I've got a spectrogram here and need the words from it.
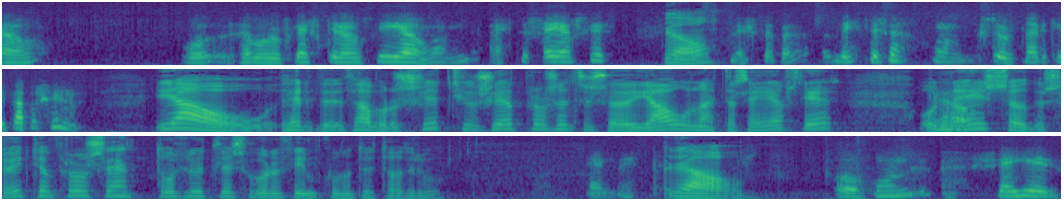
Já, og það voru flestir á því að hún ætti að segja sér, já, minnst það bara vittlisa, hún stjórnar ekki pappa sinum. já, heyrðu, það voru 77% sem sögðu já, hún ætti að segja af sér og nei sögðu 17% og hlutleys voru 5,23. Einmitt. Já, Og hún segir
